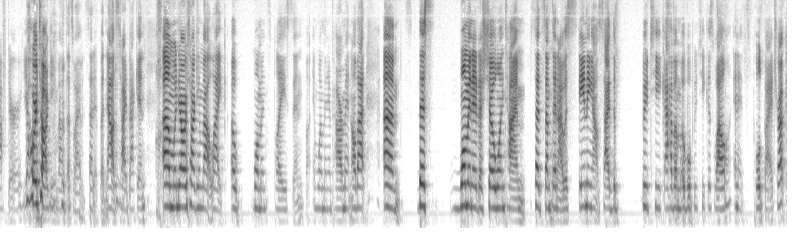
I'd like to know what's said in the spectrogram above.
after y'all were talking about. That's why I haven't said it, but now it's tied back in. Um, when y'all were talking about like a woman's place and, and women empowerment and all that. Um, this woman at a show one time said something. I was standing outside the boutique. I have a mobile boutique as well, and it's pulled by a truck.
